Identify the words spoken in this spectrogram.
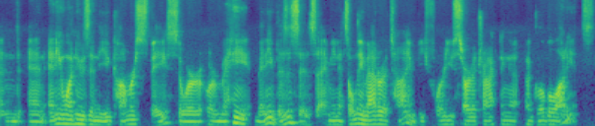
And and anyone who's in the e-commerce space or or many many businesses, I mean, it's only a matter of time before you start attracting a, a global audience.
